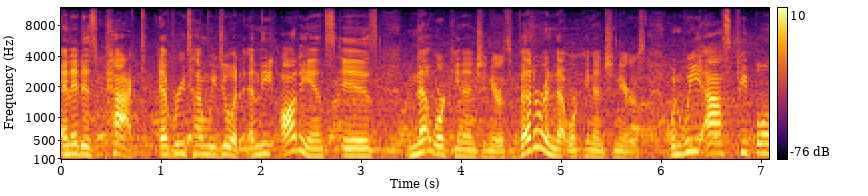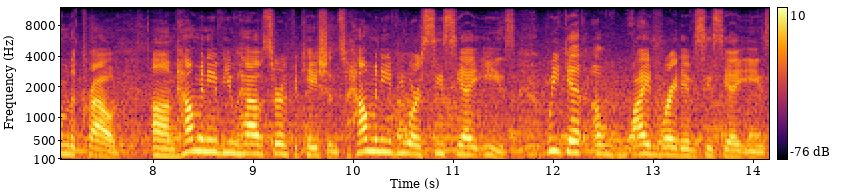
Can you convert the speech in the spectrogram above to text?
and it is packed every time we do it. And the audience is networking engineers, veteran networking engineers. When we ask people in the crowd, um, how many of you have certifications? How many of you are CCIEs? We get a wide variety of CCIEs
